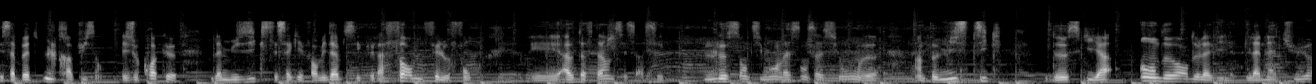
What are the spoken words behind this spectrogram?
et ça peut être ultra puissant. Et je crois que la musique, c'est ça qui est formidable, c'est que la forme fait le fond. Et Out of Town, c'est ça, c'est le sentiment, la sensation euh, un peu mystique de ce qu'il y a en dehors de la ville, la nature,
